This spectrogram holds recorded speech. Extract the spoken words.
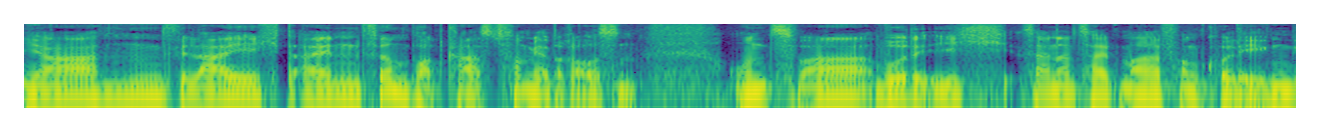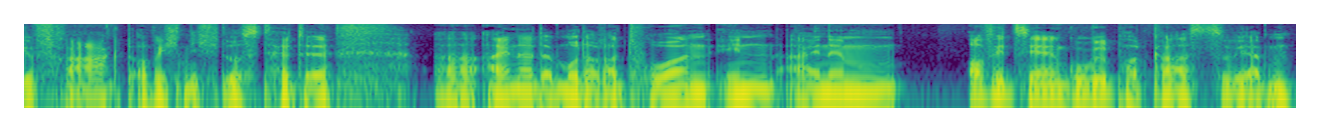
ja, hm, vielleicht ein Firmenpodcast von mir draußen. Und zwar wurde ich seinerzeit mal von Kollegen gefragt, ob ich nicht Lust hätte, äh, einer der Moderatoren in einem offiziellen Google Podcast zu werden.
